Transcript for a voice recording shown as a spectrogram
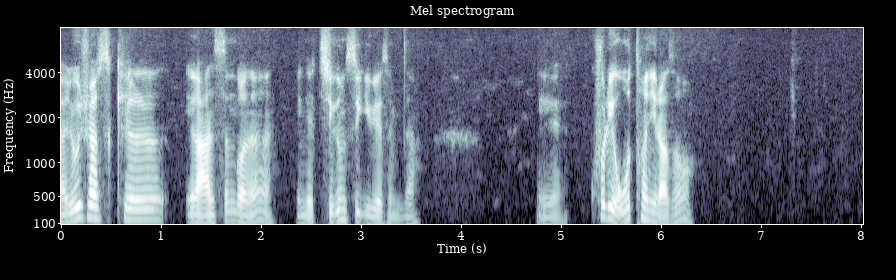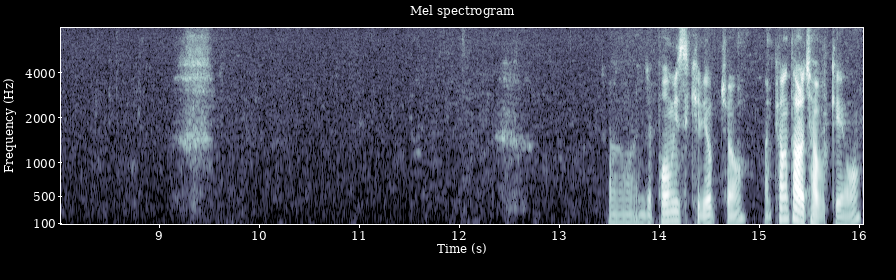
아, 요슈아 스킬 이거 안 쓴 거는 이제 지금 쓰기 위해서입니다. 이게 쿨이 5턴이라서 어, 이제 범위 스킬이 없죠. 아, 평타로 잡을게요.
